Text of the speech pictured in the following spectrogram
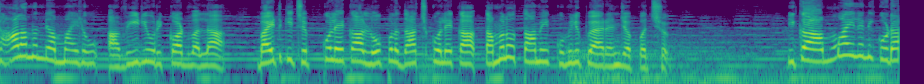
చాలా మంది అమ్మాయిలు ఆ వీడియో రికార్డ్ వల్ల బయటికి చెప్పుకోలేక లోపల దాచుకోలేక తమలో తామే కుమిలిపోయారని చెప్పొచ్చు. ఇక అమ్మాయిలని కూడా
